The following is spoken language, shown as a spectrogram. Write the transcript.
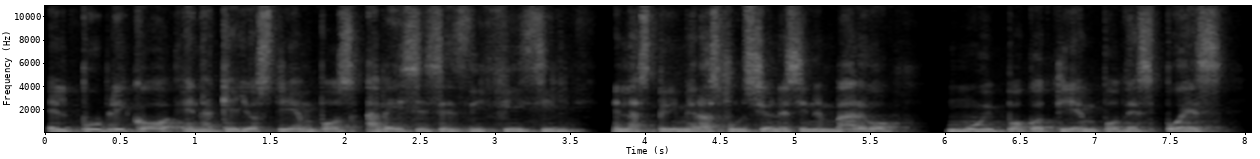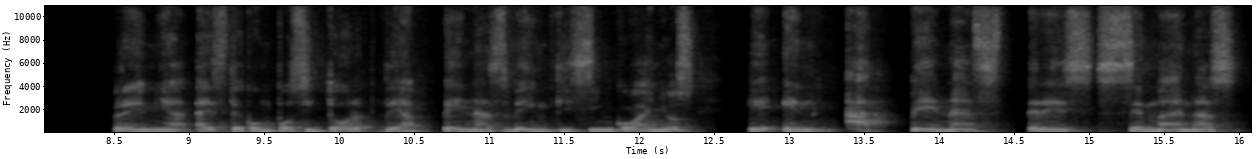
El público en aquellos tiempos a veces es difícil en las primeras funciones, sin embargo, muy poco tiempo después premia a este compositor de apenas 25 años que en apenas tres semanas,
